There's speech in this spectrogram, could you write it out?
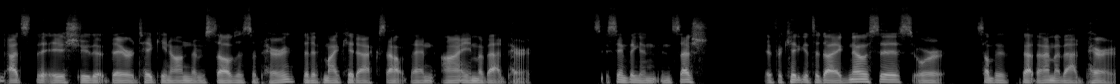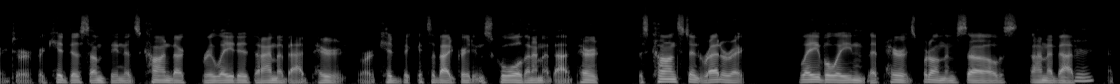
That's the issue that they're taking on themselves as a parent. That if my kid acts out, then I am a bad parent. Same thing in, in session. If a kid gets a diagnosis or something that, then I'm a bad parent. Or if a kid does something that's conduct related, that I'm a bad parent. Or a kid gets a bad grade in school, then I'm a bad parent. This constant rhetoric labeling that parents put on themselves. I'm a bad Mhm. parent.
